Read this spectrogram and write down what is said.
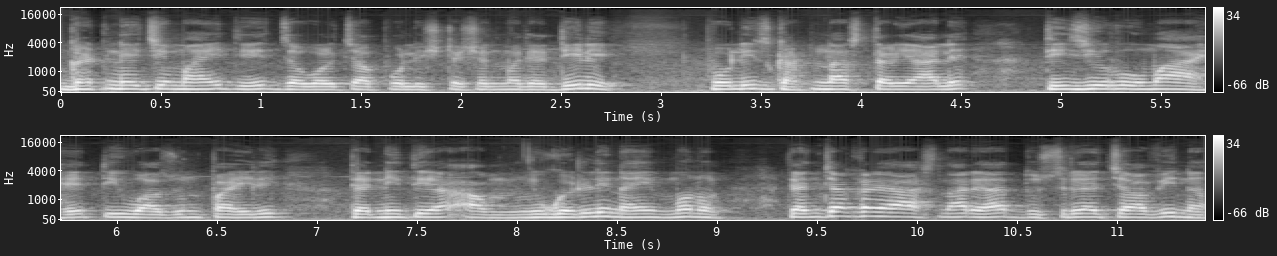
घटनेची माहिती जवळच्या पोलीस स्टेशनमध्ये दिली. पोलीस घटनास्थळी आले. ती जी रूम आहे ती वाजून पाहिली. त्यांनी ती उघडली नाही म्हणून त्यांच्याकडे असणाऱ्या दुसऱ्या चावीनं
